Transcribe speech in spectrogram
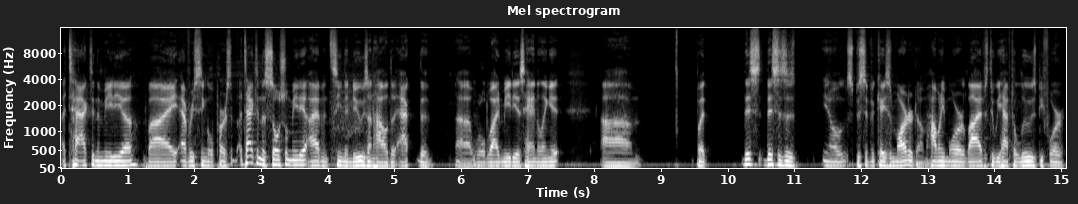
attacked in the media by every single person. Attacked in the social media. I haven't seen the news on how the act, the uh, worldwide media is handling it. Um, but this this is a you know specific case of martyrdom. How many more lives do we have to lose before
